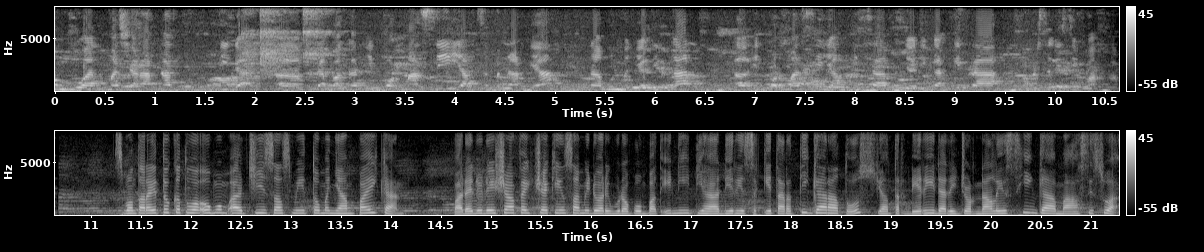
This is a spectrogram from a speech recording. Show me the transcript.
membuat masyarakat tidak uh, mendapatkan informasi yang sebenarnya namun menjadikan uh, informasi yang bisa menjadikan kita berselisih paham. Sementara itu Ketua Umum Aji Sasmito menyampaikan pada Indonesia Fact Checking Summit 2024 ini dihadiri sekitar 300 yang terdiri dari jurnalis hingga mahasiswa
